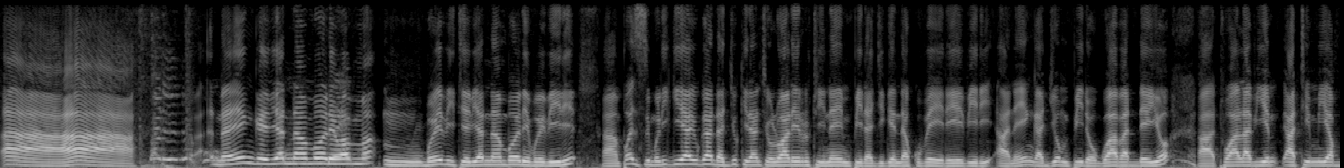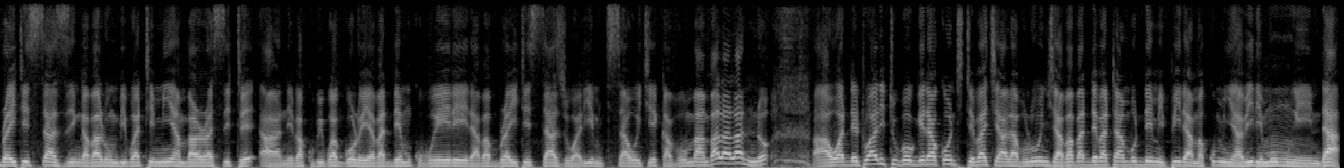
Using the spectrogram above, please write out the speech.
Ah, balindeko naye ng'ebyannamboole wamma mm, bwe biti ebyannamboole bwe biri. Ah, mpozi mu ligi ya uganda jjukira nti olwaleero tulina emipiira gigenda kubeera ebiri. Ah, naye nga gyo omupiira ogwabaddeyo ah, twalabye ah, ttiimu ya bright stars nga balumbibwa ttiimu ya mbarara city. Ah, ne bakubibwa golo yabaddemu ku bwereere aba bright stars wali mu kisaawe ky'ekavumba mbalala nno ah, wadde twali tubogerako nti tebakyala bulungi ababadde batambudde emipiira amakumi abiri mu mwenda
